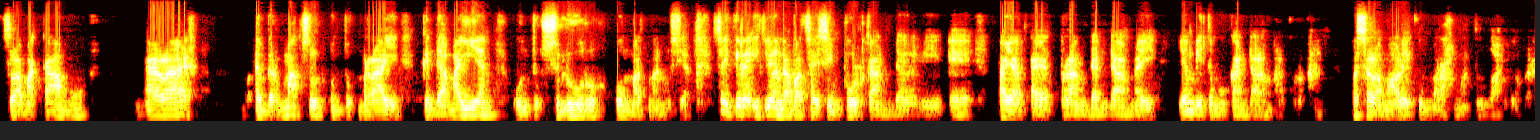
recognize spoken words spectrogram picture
selama kamu merah eh, bermaksud untuk meraih kedamaian untuk seluruh umat manusia. Saya kira itu yang dapat saya simpulkan dari eh, ayat-ayat perang dan damai yang ditemukan dalam Al-Quran. Wassalamualaikum warahmatullahi wabarakatuh.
